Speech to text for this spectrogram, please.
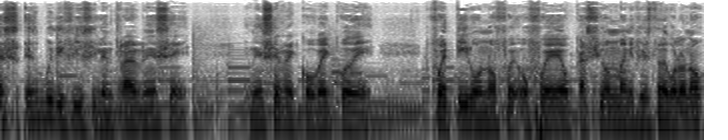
es, muy difícil entrar en ese, en ese recoveco de fue tiro no fue, o fue ocasión manifiesta de gol o no,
